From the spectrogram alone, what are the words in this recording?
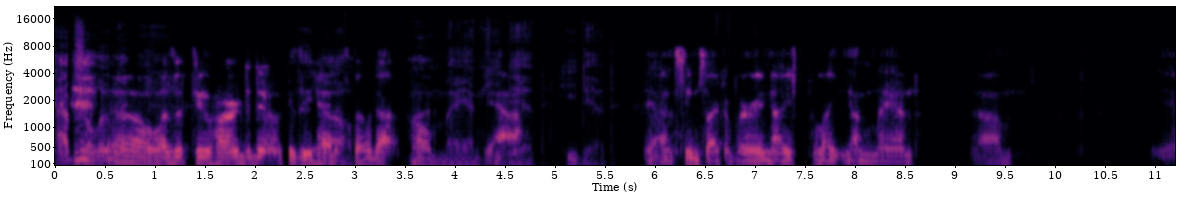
Absolutely. oh, was it too hard to do because he had it sewed up. Oh man, he Yeah. did. He did. Yeah, and seems like a very nice, polite young man. Um, yeah,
